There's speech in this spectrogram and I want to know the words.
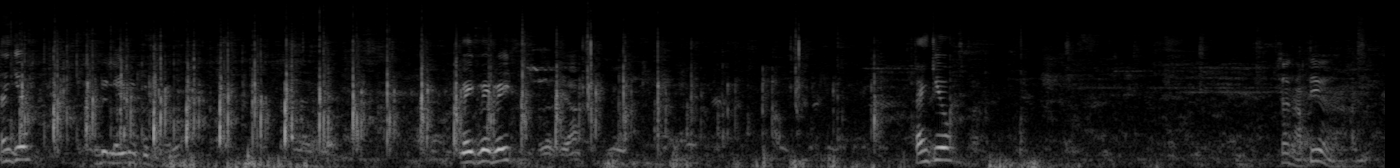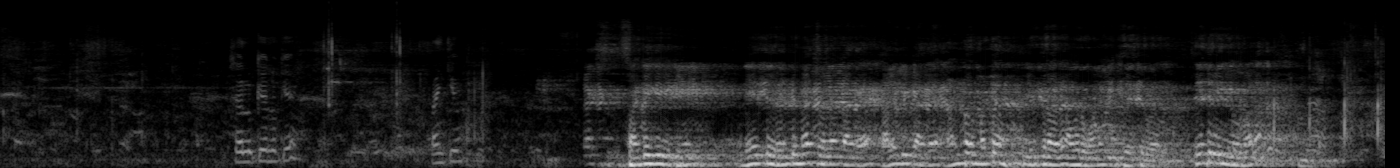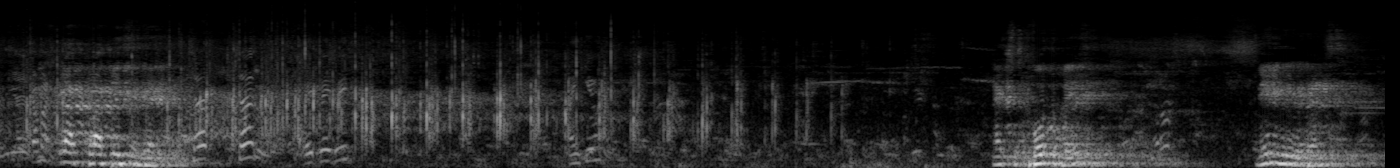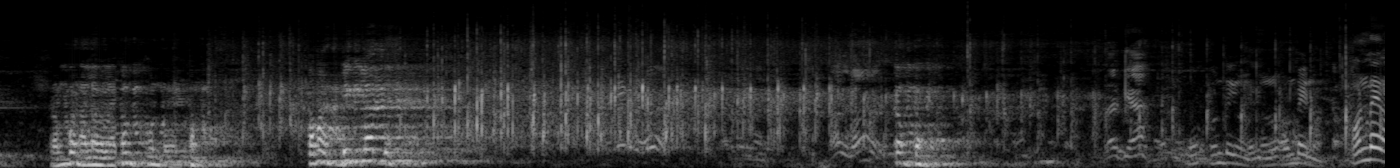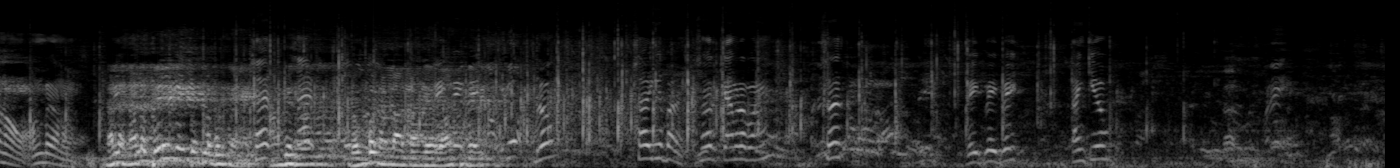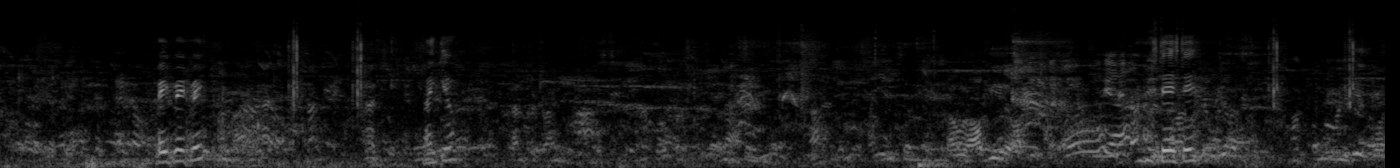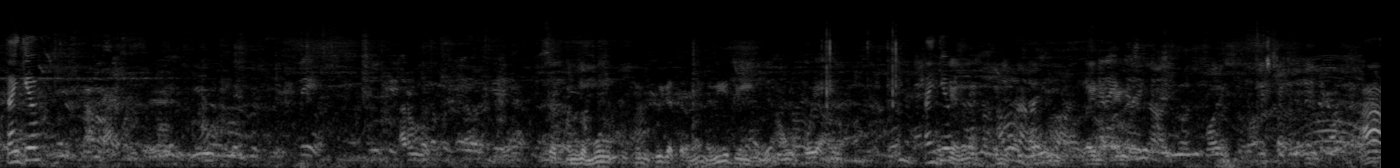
Thank you. Wait, wait, wait. Thank you. Sir அப்படியே look here. Thank you. Sankagiri team நேற்று ரெண்டு மேட்ச் விளையாண்டாங்க கிளம்பிட்டாங்க நண்பர் மட்டும் இருக்கிறாரு அவர் வாங்கி சேர்த்துருவாரு சேர்த்துருவீங்களா come on clap clap please encourage Sir, sir. Next fourth place Nilgiri veterans ரொம்ப நல்ல விளையாட்டம் கொண்டு come come on big clap come come. நல்ல நல்ல பெரிய கை தட்டில் கொடுங்க. ரொம்ப நல்லா இருந்தாங்க. Sir, இங்க பாருங்க. Sir, கேமரா பாருங்க. Sir. Wait, wait, wait. Thank wait wait wait thank you stay stay thank you sir கொஞ்சம் மூணு கொஞ்சம் குயிக்காக தரணும் நெருங்கிட்டு அவங்க போய் ஆகலாம் থ্যাংক ইউ হ্যাঁ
